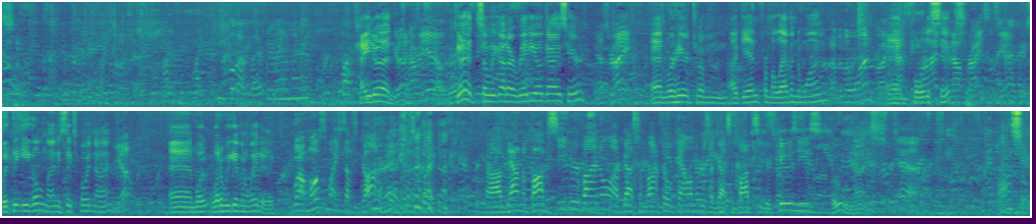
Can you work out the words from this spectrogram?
So. People that live around there. How you doing? Good, how are you? Good. So we got our radio guys here, That's right. and we're here from again from 11 to 1 11 to 1, And four to six. prizes, yeah. with the Eagle 96.9. Yep. And what, what are we giving away today? Well, most of my stuff's gone already. It was quick. I'm down to Bob Seger vinyl. I've got some Rocco calendars. I've got some Bob Seger koozies. Ooh, nice. Yeah. Awesome.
